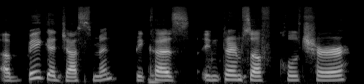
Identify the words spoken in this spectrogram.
a big adjustment because in terms of culture,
